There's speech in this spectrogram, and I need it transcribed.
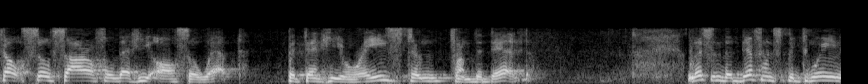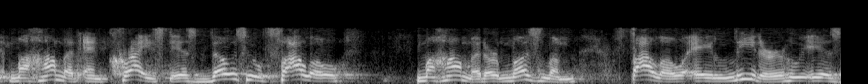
felt so sorrowful that he also wept. But then he raised him from the dead. Listen, the difference between Muhammad and Christ is those who follow Muhammad or Muslim follow a leader who is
